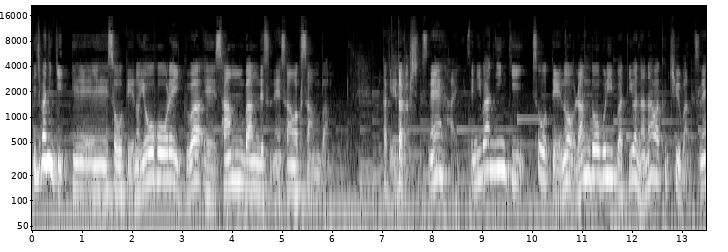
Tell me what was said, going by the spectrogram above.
一番人気、えー、想定の養蜂レイクは、えー、3番ですね。3枠3番。武豊騎手ですね、はい、で2番人気想定のランド・オブ・リバティは7枠9番ですね、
